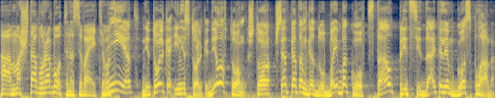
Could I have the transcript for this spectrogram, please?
а, масштабу работы называете? Вот. Нет, не только и не столько. Дело в том, что в 1965 году Байбаков стал председателем Госплана.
